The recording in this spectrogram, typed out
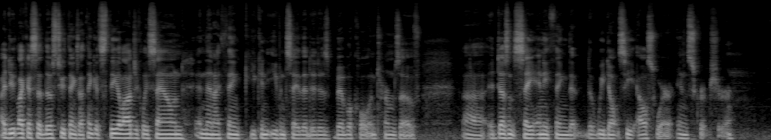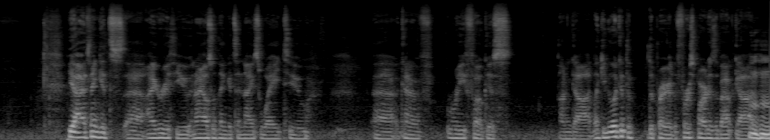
I do, like I said, those two things. I think it's theologically sound, and then I think you can even say that it is biblical in terms of uh, it doesn't say anything that, that we don't see elsewhere in Scripture. Yeah, I think it's. Uh, I agree with you, and I also think it's a nice way to uh, kind of refocus on God. Like if you look at the the prayer, the first part is about God, Mm-hmm.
